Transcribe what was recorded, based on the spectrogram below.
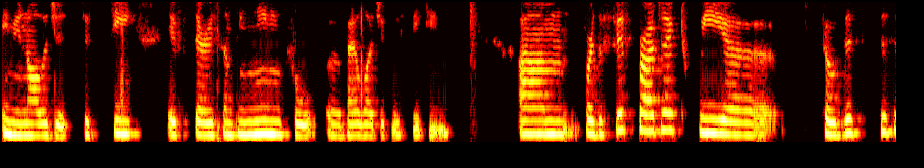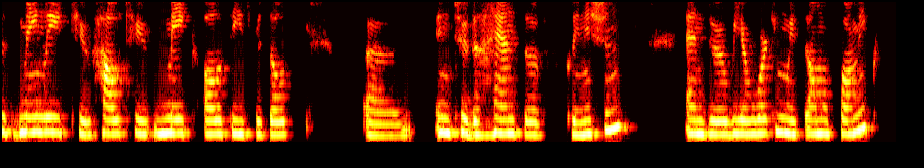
immunologists to see if there is something meaningful uh, biologically speaking. Um, for the fifth project, we uh, so this this is mainly to how to make all of these results uh, into the hands of clinicians, and uh, we are working with Omopomics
